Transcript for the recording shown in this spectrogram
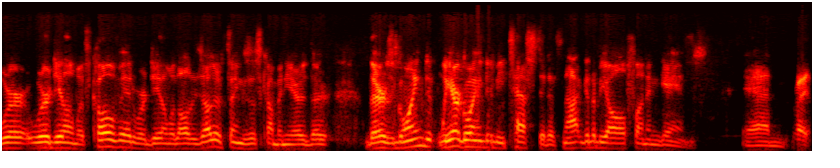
we're we're dealing with COVID. We're dealing with all these other things this coming year. There, there's going to we are going to be tested. It's not going to be all fun and games. And Right.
